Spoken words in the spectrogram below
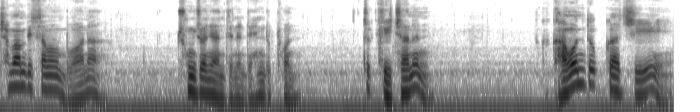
차만 비싸면 뭐하나 충전이 안 되는데 핸드폰 특히 이 차는 그 강원도까지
